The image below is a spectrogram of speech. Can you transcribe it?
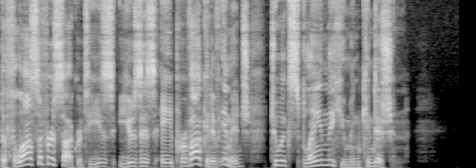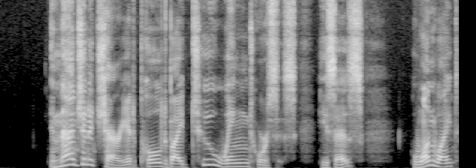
the philosopher Socrates uses a provocative image to explain the human condition. Imagine a chariot pulled by two winged horses he says, one white,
